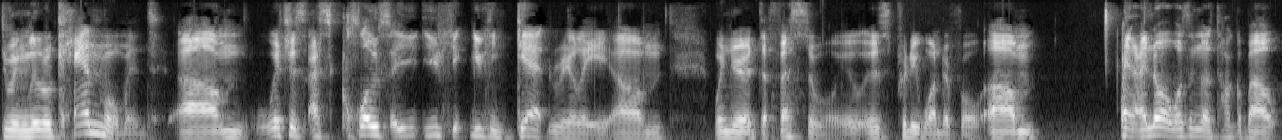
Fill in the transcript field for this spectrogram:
doing a little can moment, um, which is as close as you, you, can, you can get really um, when you're at the festival. It was pretty wonderful. Um, and I know I wasn't going to talk about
